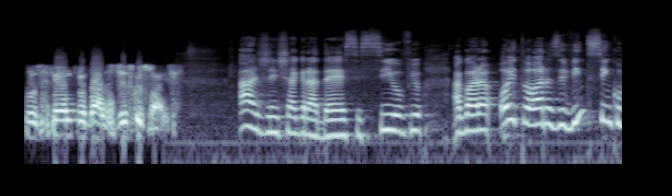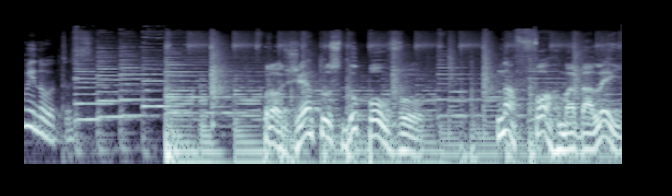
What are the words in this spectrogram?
no centro das discussões. A gente agradece, Silvio. Agora, 8 horas e 25 minutos. Projetos do Povo. Na forma da lei.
